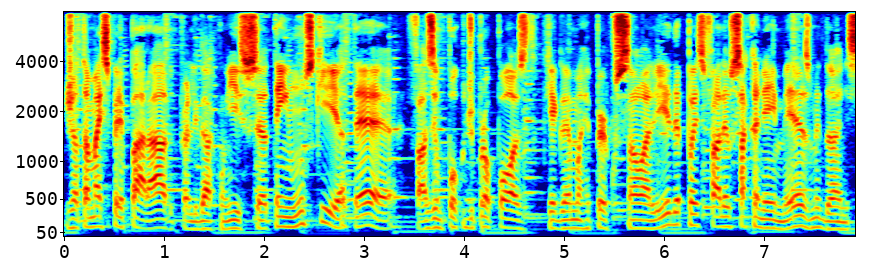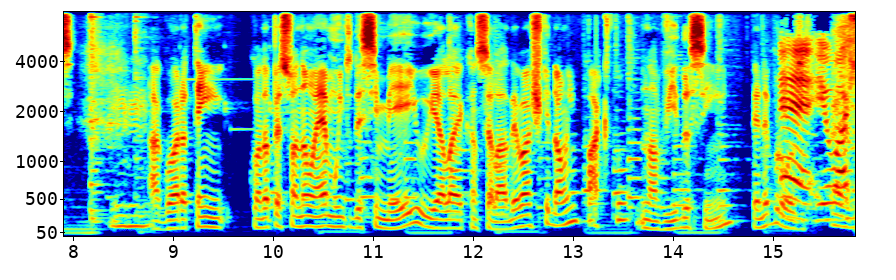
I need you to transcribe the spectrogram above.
já tá mais preparado para lidar com isso. Tem uns que até fazem um pouco de propósito, porque ganha uma repercussão ali e depois fala eu sacanei mesmo e dane-se. Uhum. Agora tem quando a pessoa não é muito desse meio e ela é cancelada, eu acho que dá um impacto na vida, assim, tenebroso. É, eu é, acho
